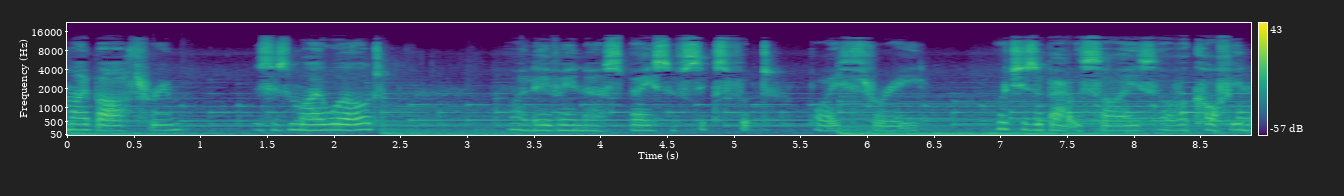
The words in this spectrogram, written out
my bathroom. This is my world. I live in a space of six foot by three, which is about the size of a coffin.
